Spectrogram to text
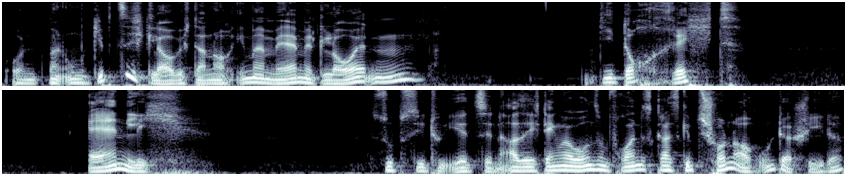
Und man umgibt sich, glaube ich, dann auch immer mehr mit Leuten, die doch recht ähnlich substituiert sind. Also ich denke mal, bei uns im Freundeskreis gibt es schon auch Unterschiede.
